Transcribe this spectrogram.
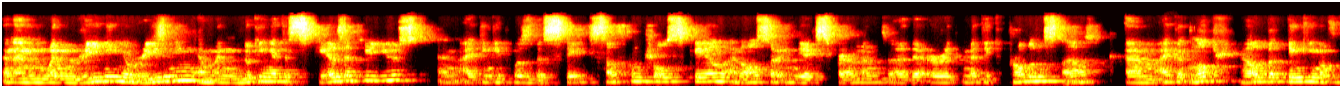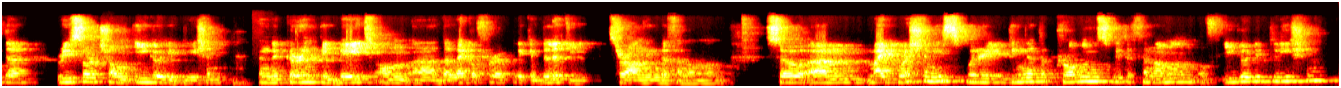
And then when reading your reasoning and when looking at the scales that you used, and I think it was the state self-control scale and also in the experiment, uh, the arithmetic problem styles, um, I could not help but thinking of the research on ego depletion and the current debate on uh, the lack of replicability surrounding the phenomenon. So um, my question is whether you think that the problems with the phenomenon of ego depletion,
